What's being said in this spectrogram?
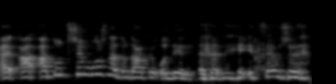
А, а, а тут ще можна додати один. І це вже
